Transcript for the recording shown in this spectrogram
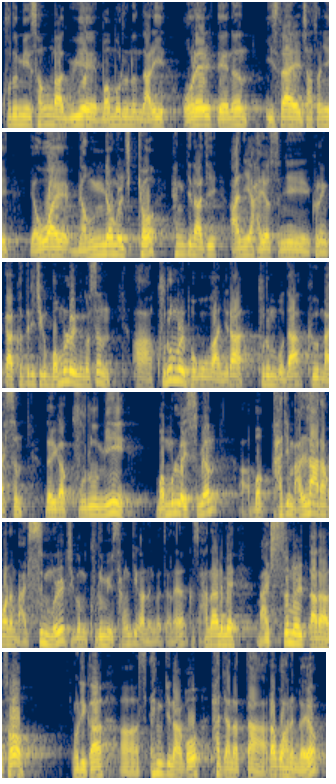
구름이 성막 위에 머무르는 날이 오래일 때는 이스라엘 자손이 여호와의 명령을 지켜 행진하지 아니하였으니 그러니까 그들이 지금 머물러 있는 것은 아 구름을 보고가 아니라 구름보다 그 말씀 너희가 구름이 머물러 있으면 아, 뭐 가지 말라라고 하는 말씀을 지금 구름이 상징하는 거잖아요. 그래서 하나님의 말씀을 따라서 우리가 어, 행진하고 하지 않았다라고 하는 거예요.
